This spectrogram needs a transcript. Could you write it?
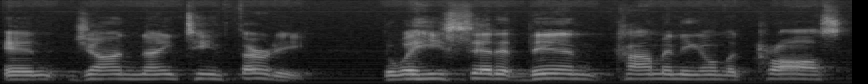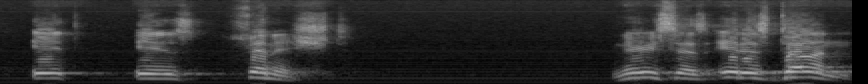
in John 19:30. The way he said it then, commenting on the cross, it is finished. And there he says, It is done.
